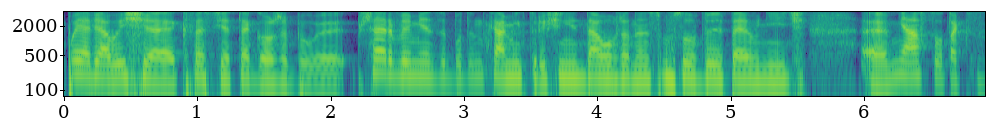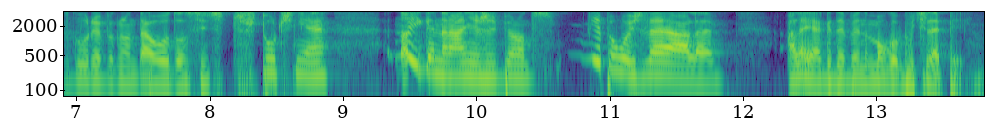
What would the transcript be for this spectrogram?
Pojawiały się kwestie tego, że były przerwy między budynkami, których się nie dało w żaden sposób wypełnić. E, miasto tak z góry wyglądało dosyć sztucznie. No i generalnie rzecz biorąc, nie było źle, ale, ale jak gdyby no, mogło być lepiej.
